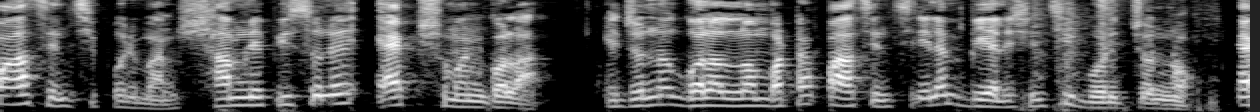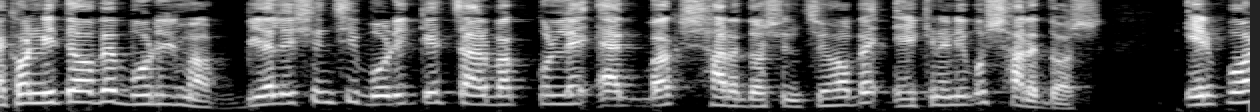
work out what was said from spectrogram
পাঁচ ইঞ্চি পরিমাণ, সামনে পিছনে এক সমান গলা। এজন্য গলার লম্বাটা পাঁচ ইঞ্চি নিলাম, বিয়াল্লিশ ইঞ্চি বডির জন্য। এখন নিতে হবে বডির মাপ। বিয়াল্লিশ ইঞ্চি বডিকে চার ভাগ করলে এক ভাগ সাড়ে দশ ইঞ্চি হবে, এখানে নিব সাড়ে দশ। এরপর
